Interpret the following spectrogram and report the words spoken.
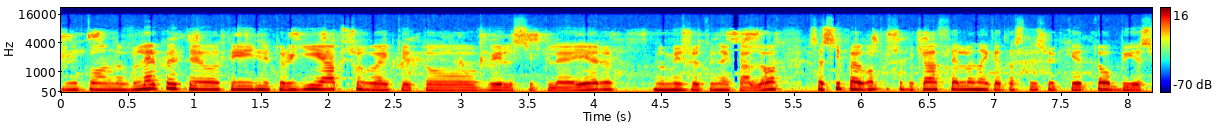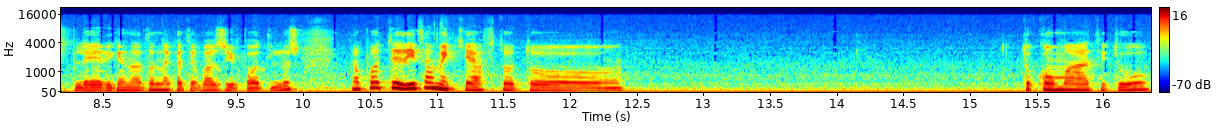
Λοιπόν, βλέπετε ότι λειτουργεί άψογα και το VLC Player, νομίζω ότι είναι καλό. Σας είπα, εγώ προσωπικά θέλω να εγκαταστήσω και το BS Player για να δω να κατεβάζει υπότιτλους. Οπότε είδαμε και αυτό το, το κομμάτι του,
